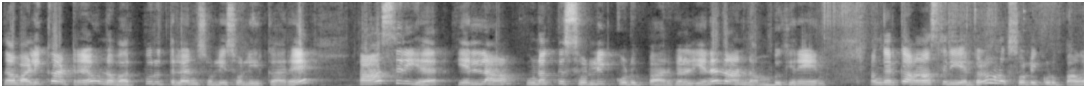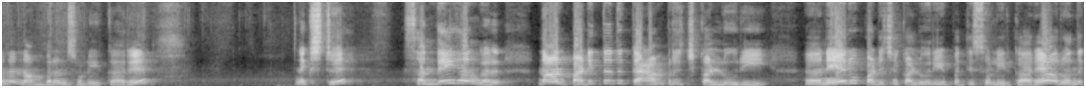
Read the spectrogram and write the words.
நான் வழிகாட்டுறேன் உன்னை வற்புறுத்தலைன்னு சொல்லி சொல்லியிருக்காரு. ஆசிரியர் எல்லாம் உனக்கு சொல்லிக் கொடுப்பார்கள் என நான் நம்புகிறேன். அங்கே இருக்க ஆசிரியர்களும் உனக்கு சொல்லிக் கொடுப்பாங்க நான் நம்புறேன்னு சொல்லியிருக்காரு. நெக்ஸ்ட்டு சந்தேகங்கள். நான் படித்தது கேம்பிரிட்ஜ் கல்லூரி. நேரு படித்த கல்லூரியை பற்றி சொல்லியிருக்காரு. அவர் வந்து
